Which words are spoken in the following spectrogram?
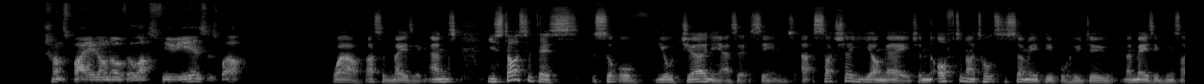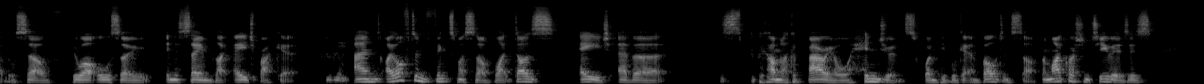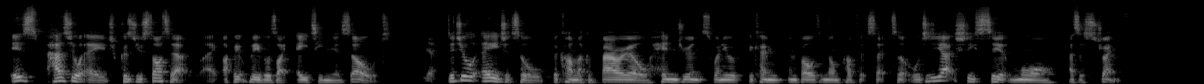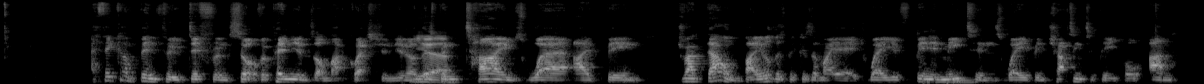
transpired on over the last few years as well. Wow, that's amazing. And you started this sort of your journey, as it seems, at such a young age. And often I talk to so many people who do amazing things like yourself, who are also in the same like age bracket. Mm-hmm. And I often think to myself, like, does age ever become like a barrier or hindrance when people get involved in stuff? And my question to you is, is is has your age because you started at like, I think I believe it was like 18 years old yeah. Did your age at all become like a barrier or hindrance when you became involved in the non-profit sector, or did you actually see it more as a strength? I think I've been through different sort of opinions on that question. You know, yeah. there's been times where I've been dragged down by others because of my age, where you've been in mm. meetings, where you've been chatting to people, and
